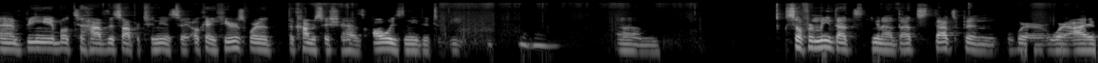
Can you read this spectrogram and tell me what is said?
And being able to have this opportunity to say okay here's where the conversation has always needed to be. Mhm. um so for me that's you know that's that's been where where i've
